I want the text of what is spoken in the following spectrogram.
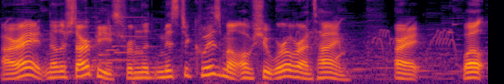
All right, another star piece from the Mr. Quizmo. Oh, shoot, we're over on time. All right, well,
